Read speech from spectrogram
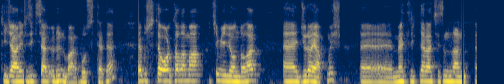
ticari fiziksel ürün var bu sitede. Ve bu site ortalama 2 milyon dolar e, ciro yapmış. E, metrikler açısından e,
